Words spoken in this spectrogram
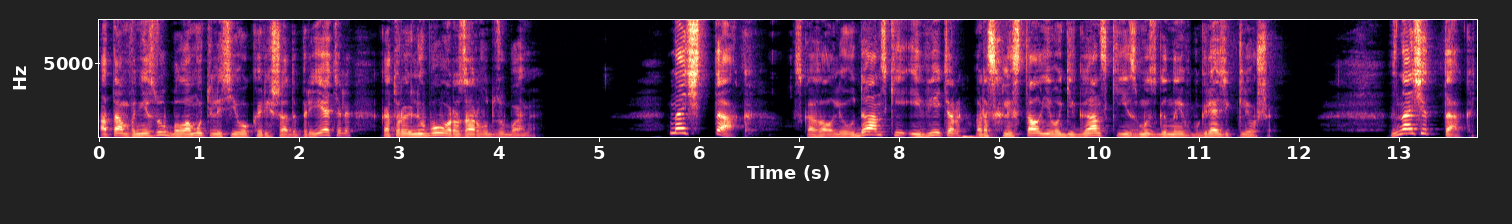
а там внизу баламутились его кореша до приятеля, которые любого разорвут зубами. «Значит так», — сказал Леуданский, и ветер расхлестал его гигантские, измызганные в грязи клеши. «Значит так,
